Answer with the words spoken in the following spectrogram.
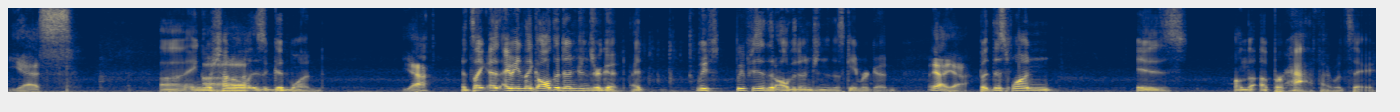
Yes. Uh, angler's tunnel is a good one. Yeah. It's like I I mean, like all the dungeons are good. I, we've we've said that all the dungeons in this game are good, Yeah, yeah. but this one is on the upper half, I would say.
